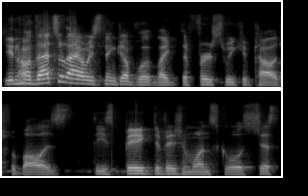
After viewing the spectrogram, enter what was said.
You know, that's what I always think of with like the first week of college football is these big Division One schools just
